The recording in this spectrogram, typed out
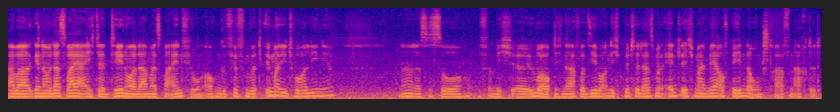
Aber genau das war ja eigentlich der Tenor damals bei Einführung. Auch ein gepfiffen wird immer die Torlinie. Ne, das ist so für mich äh, überhaupt nicht nachvollziehbar. Und ich bitte, dass man endlich mal mehr auf Behinderungsstrafen achtet.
